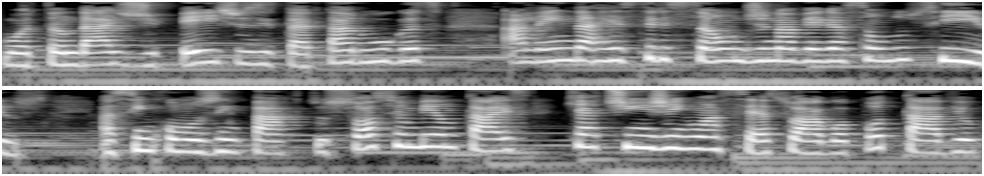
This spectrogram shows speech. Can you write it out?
mortandade de peixes e tartarugas, além da restrição de navegação dos rios assim como os impactos socioambientais que atingem o acesso à água potável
